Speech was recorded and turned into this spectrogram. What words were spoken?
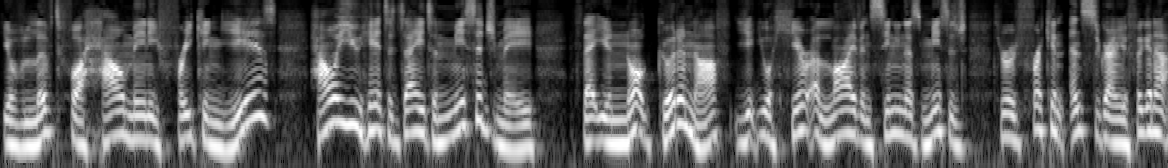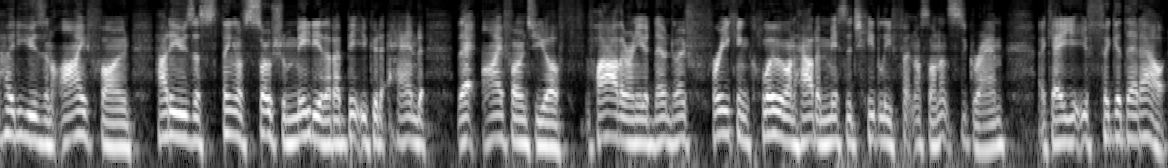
you've lived for how many freaking years? How are you here today to message me that you're not good enough, yet you're here alive and sending this message through freaking Instagram. You're figuring out how to use an iPhone, how to use this thing of social media that I bet you could hand that iPhone to your father and you had no, no freaking clue on how to message Headley Fitness on Instagram. Okay, you, you figured that out.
